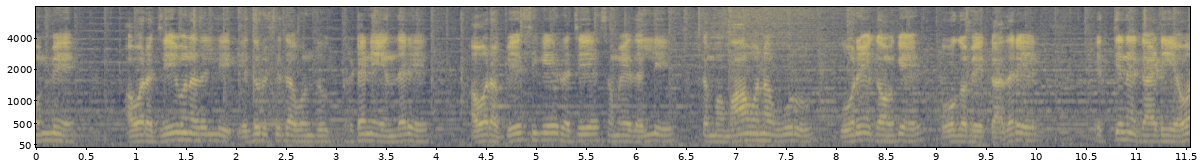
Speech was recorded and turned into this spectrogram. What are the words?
ಒಮ್ಮೆ ಅವರ ಜೀವನದಲ್ಲಿ ಎದುರಿಸಿದ ಒಂದು ಘಟನೆ ಎಂದರೆ ಅವರ ಬೇಸಿಗೆ ರಜೆಯ ಸಮಯದಲ್ಲಿ ತಮ್ಮ ಮಾವನ ಊರು ಗೋನೆಗಾಂವ್ಗೆ ಹೋಗಬೇಕಾದರೆ ಎತ್ತಿನ ಗಾಡಿಯವ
